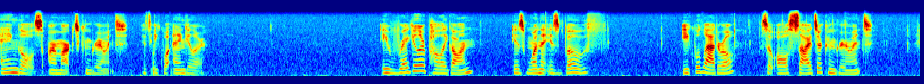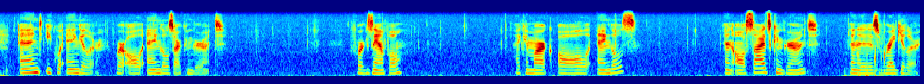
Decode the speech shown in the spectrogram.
angles are marked congruent, it's equiangular. A regular polygon is one that is both equilateral, so all sides are congruent, and equiangular, where all angles are congruent. For example, I can mark all angles and all sides congruent, then it is regular.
